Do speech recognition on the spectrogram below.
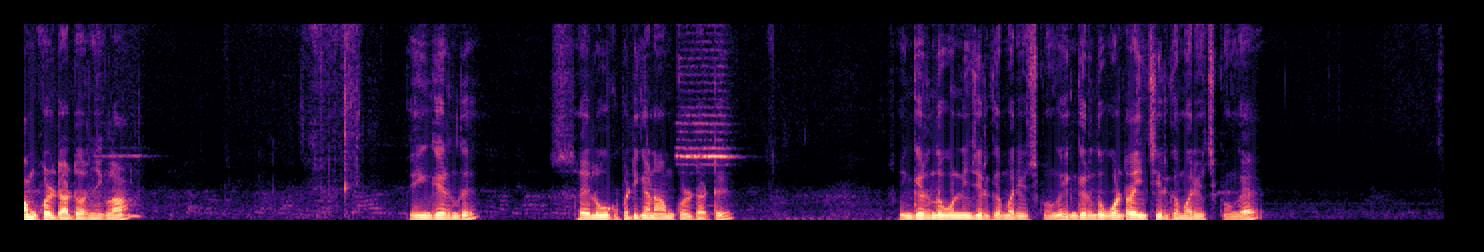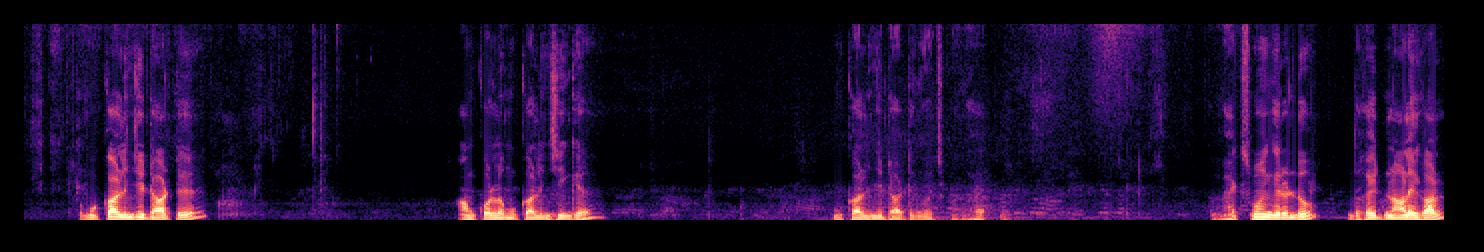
ஆம்கோல் டாட் வரைஞ்சிக்கலாம் இப்போ இங்கேருந்து சைடில் ஊக்குப்பட்டிக்கான ஆம்கோல் டாட்டு இங்கேருந்து ஒன் இன்ச்சு இருக்க மாதிரி வச்சுக்கோங்க. இங்கேருந்து ஒன்றரை இன்ச்சு இருக்க மாதிரி வச்சுக்கோங்க. முக்கால் இன்ச்சு டாட்டு ஆம்கோலில் முக்கால் இன்ச்சு இங்கே. முக்கால் இன்ச்சு டாட்டு இங்கே வச்சுக்கோங்க. மேக்ஸிமம் இங்கே ரெண்டும் இந்த ஹைட் நாளை கால்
